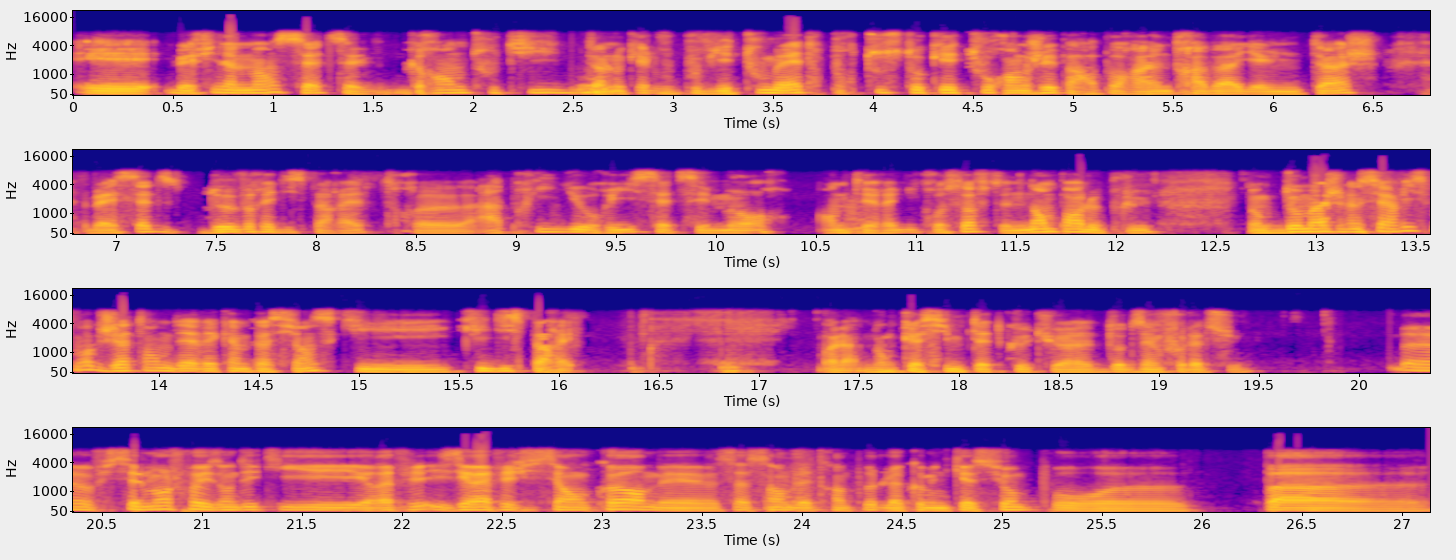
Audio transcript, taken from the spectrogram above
Et ben, finalement, c'est le grand outil dans lequel vous pouviez tout mettre pour tout stocker, tout ranger par rapport à un travail, à une tâche. Ben, Set devrait disparaître. Euh, a priori, Set, c'est mort, enterré. Microsoft n'en parle plus. Donc, dommage. Un service, moi, que j'attendais avec impatience qui, qui disparaît. Voilà. Donc, Cassim, peut-être que tu as d'autres infos là-dessus. Bah, officiellement, je crois qu'ils ont dit qu'ils y réfléchissaient encore, mais ça semble être un peu de la communication pour euh, pas. Euh,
